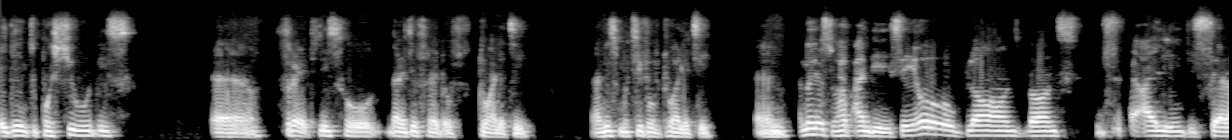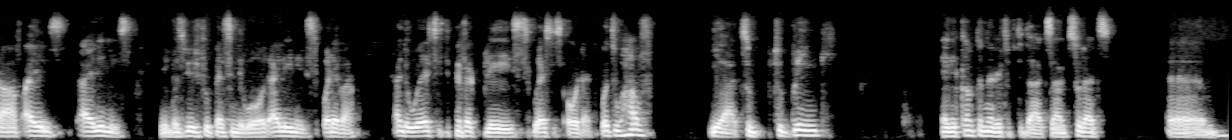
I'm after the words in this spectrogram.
again to pursue this uh, thread, this whole narrative thread of duality, and this motif of duality. Um, and not just to have Andy say, "Oh, blonde, blonde, Eileen is Seraph, Eileen is the most beautiful person in the world. Eileen is whatever. And the West is the perfect place. West is all that. But to have, yeah, to, to bring a counter narrative to that, and so that um,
